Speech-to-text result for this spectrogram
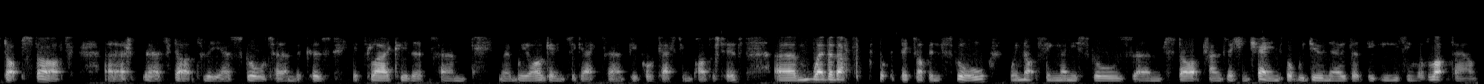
stop-start uh, uh, start to the uh, school term because it's likely that um, you know, we are going to get uh, people testing positive. Um, whether that's picked up in school, we're not seeing many schools um, start transmission chains, but we do know that the easing of lockdown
